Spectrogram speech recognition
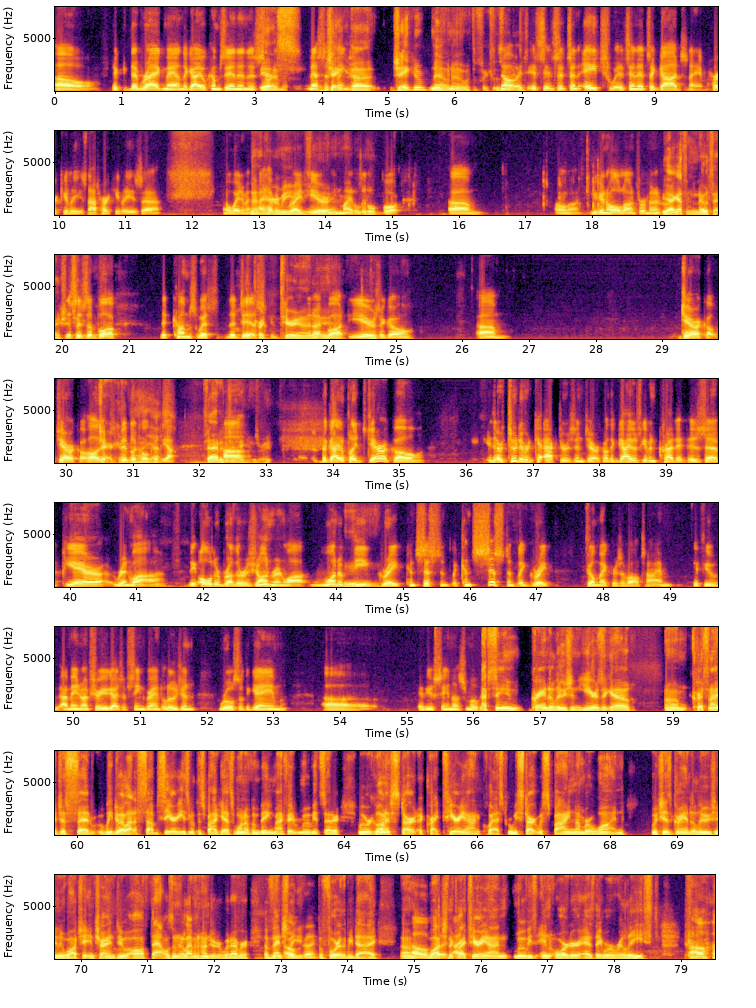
oh, the, the rag man, the guy who comes in and is sort yes of messes Jake, things up. uh, jacob no no what the fuck is No, it's, it's it's it's an H. It's and it's a god's name. Hercules, not Hercules. Uh, oh wait a minute, Not I have it right here no. in my little book. Um, hold on, you can hold on for a minute. yeah i got some notes actually This is a book that comes with the The disc criterion that I yeah. bought years ago. Um, Jericho, Jericho. Oh, it's biblical. 'cause- yes. Yeah, Saturday, Uh, right the guy who played Jericho. There are two different actors in Jericho. The guy who's given credit is uh, Pierre Renoir. The older brother of Jean Renoir, one of the Mm. great, consistently, consistently great filmmakers of all time. If you, I mean, I'm sure you guys have seen Grand Illusion, Rules of the Game. Uh, have you seen those movies? I've seen Grand Illusion years ago. Um, Chris and I just said we do a lot of sub series with this podcast, one of them being my favorite movie, et cetera. We were going to start a criterion quest where we start with spine number one, which is Grand Illusion, and watch it and try and do all 1,000, 1,100 or whatever eventually Oh, good. before we die. Um, Oh, watch good. the I- Criterion movies in order as they were released. Oh,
